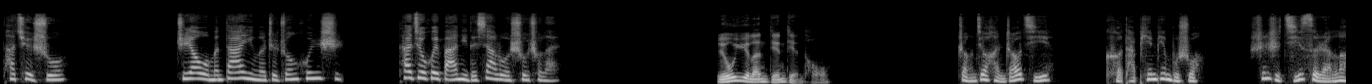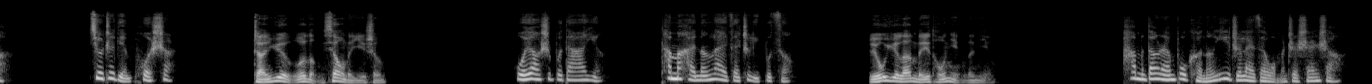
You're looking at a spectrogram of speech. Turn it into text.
他却说，只要我们答应了这桩婚事，他就会把你的下落说出来。刘玉兰点点头，掌教很着急，可他偏偏不说，真是急死人了。就这点破事儿，展月娥冷笑了一声：“我要是不答应，他们还能赖在这里不走？”刘玉兰眉头拧了拧：“他们当然不可能一直赖在我们这山上。”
